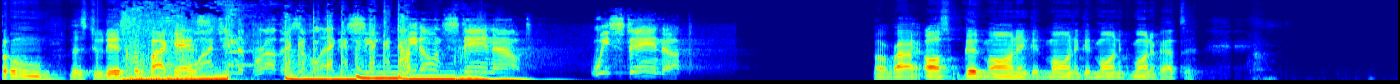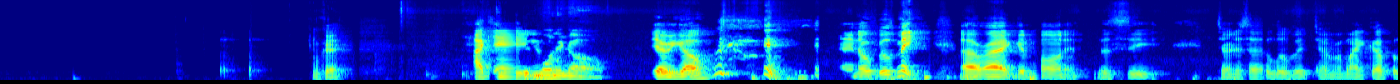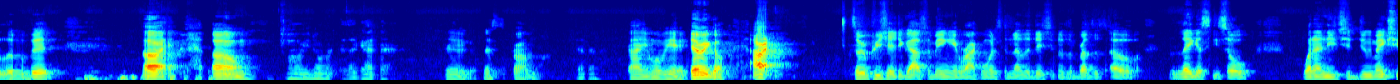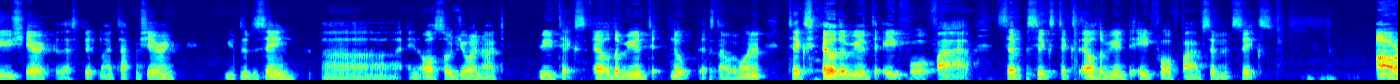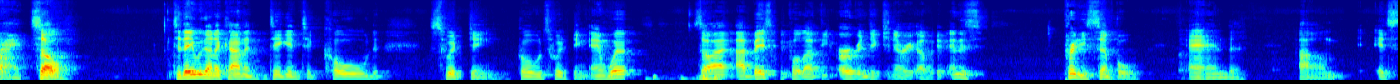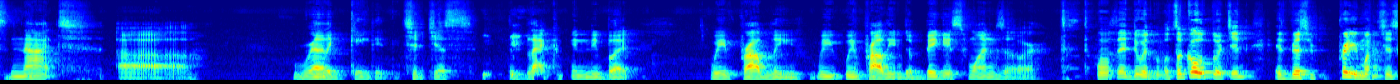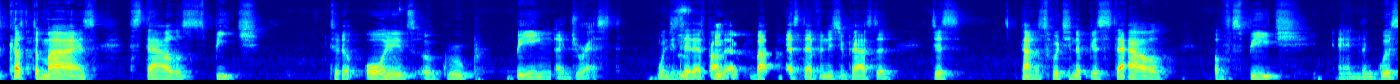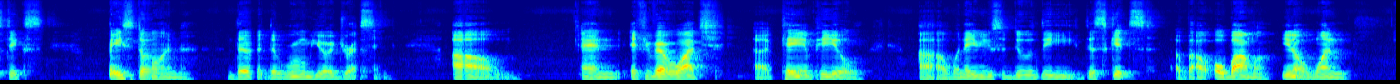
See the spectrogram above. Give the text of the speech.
Boom. Let's do this. For the podcast. Watching the brothers of legacy. We don't stand out. We stand up. All right. Awesome. Good morning. Good morning. Good morning. Good morning, Pastor. Okay. I can't hear Good morning, all. There we go. I know if it was me. All right. Good morning. Let's see. Turn this up a little bit. Turn my mic up a little bit. All right. Um. Oh, you know what? I got there. We go. That's the problem. Volume over here. There we go. All right. So we appreciate you guys for being here, rocking with us. Another edition of the Brothers of Legacy. So what I need you to do, make sure you share it because I spent my time sharing. You do the same, uh, and also join our community. Text LWN. Nope, that's not what I wanted. Text LWN to eight four five seven six. Text LWN to eight four five seven six. All right. So today we're going to kind of dig into code switching, code switching, and what. So I, I basically pulled out the Urban Dictionary of it, and it's pretty simple, and um, it's not uh, relegated to just the Black community, but we've probably we we probably the biggest ones are the ones that do it most. So code switching is just pretty much just customized style of speech to the audience or group being addressed. Wouldn't you say that's probably about the best definition, Pastor? Just kind of switching up your style of speech and linguistics based on the the room you're addressing. Um, and if you've ever watched uh, Key and Peele, uh, when they used to do the the skits about Obama, you know, one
